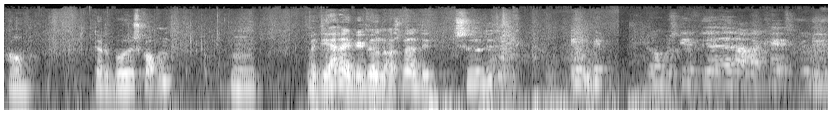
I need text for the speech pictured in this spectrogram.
Og, Da du boede i skoven. mm. Men det har da i virkeligheden også været lidt tidligt, ikke? Egentlig. Det var måske, fordi jeg havde en amerikansk veninde.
